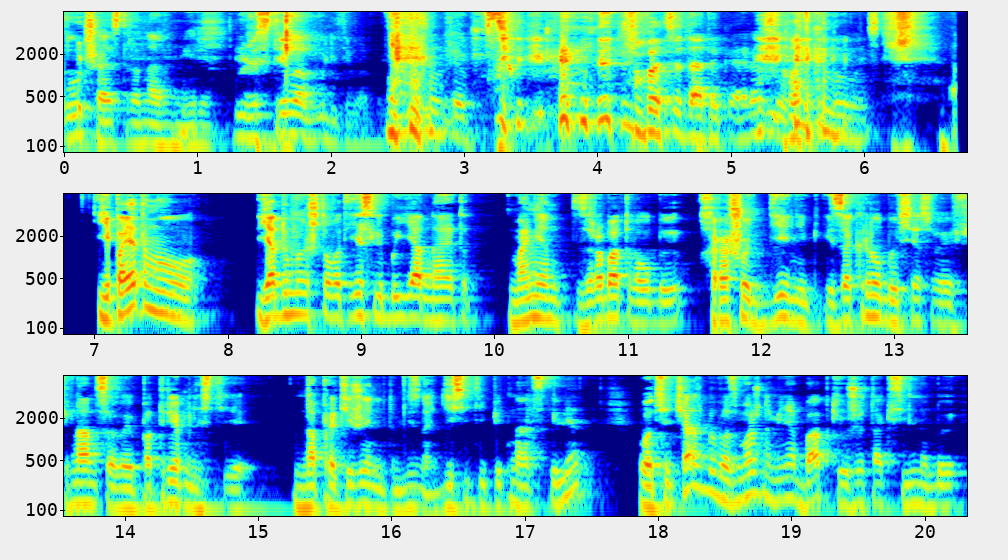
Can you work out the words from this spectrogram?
Лучшая страна в мире. Уже стрела вылетела. Вот сюда такая раз воткнулась. И поэтому я думаю, что вот если бы я на этот момент зарабатывал бы хорошо денег и закрыл бы все свои финансовые потребности на протяжении, там, не знаю, 10-15 лет, вот сейчас бы, возможно, меня бабки уже так сильно бы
